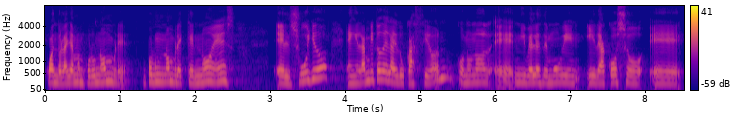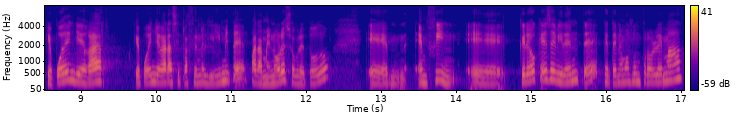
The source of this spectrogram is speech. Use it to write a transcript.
cuando la llaman por un nombre, por un nombre que no es el suyo, en el ámbito de la educación, con unos eh, niveles de moving y de acoso eh, que pueden llegar que pueden llegar a situaciones límite, para menores sobre todo. en fin, creo que es evidente que tenemos un problema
